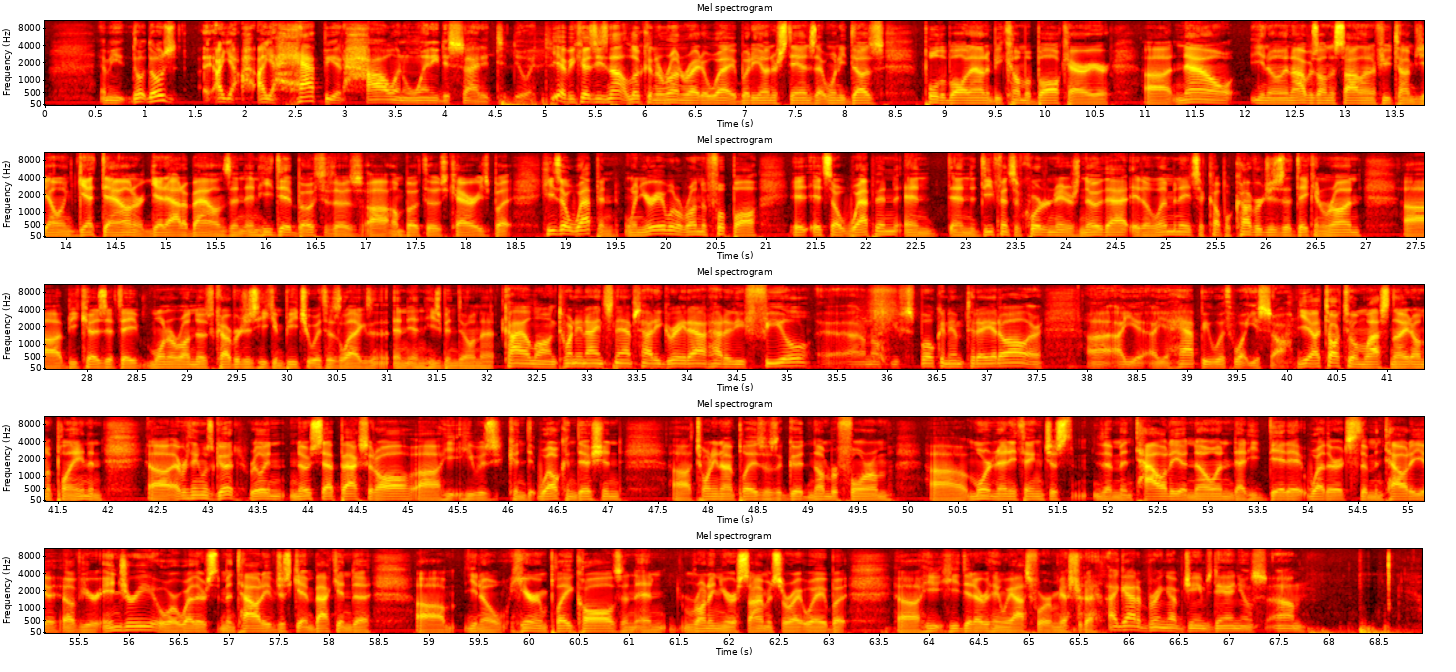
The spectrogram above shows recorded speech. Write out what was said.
I mean, th- those are you, are you happy at how and when he decided to do it? Yeah, because he's not looking to run right away, but he understands that when he does pull the ball down and become a ball carrier. Uh, now, you know, and I was on the sideline a few times yelling, get down or get out of bounds. And, and he did both of those uh, on both those carries. But he's a weapon. When you're able to run the football, it, it's a weapon, and, and the defensive coordinators know that. It eliminates a couple coverages that they can run uh, because if they want to run those coverages, he can beat you with his legs, and, and, and, he's been doing that. Kyle Long, 29 snaps. How did he grade out? How did he feel? Uh, I don't know if you've spoken to him today at all, or uh, are you are you happy with what you saw? Yeah, I talked to him last night on the plane, and uh, everything was good. Really, no setbacks at all. Uh, he he was con- well conditioned. Uh, 29 plays was a good number for him. Uh, more than anything, just the mentality of knowing that he did it, whether it's the mentality of your injury or whether it's the mentality of just getting back into, um, you know, hearing play calls and, and running your assignments the right way. But uh, he, he did everything we asked for him yesterday. I, I got to bring up James Daniels. Um,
